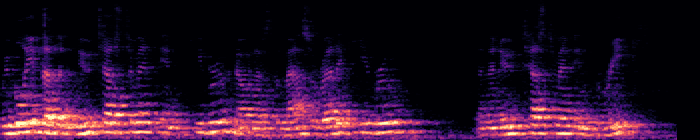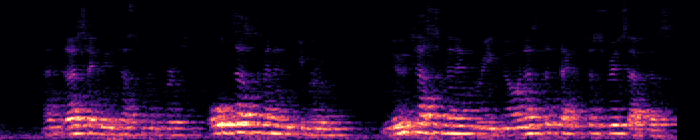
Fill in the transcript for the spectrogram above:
We believe that the New Testament in Hebrew, known as the Masoretic Hebrew, and the New Testament in Greek, uh, did I say New Testament first? Old Testament in Hebrew, New Testament in Greek, known as the Textus Receptus,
